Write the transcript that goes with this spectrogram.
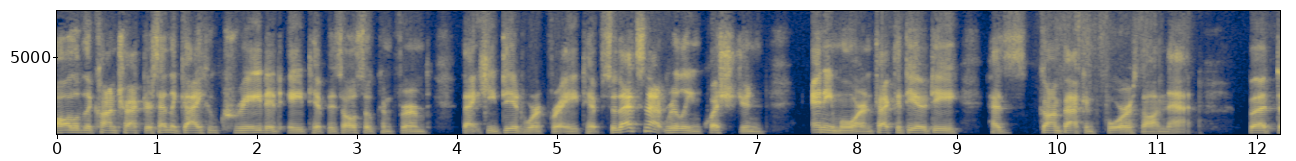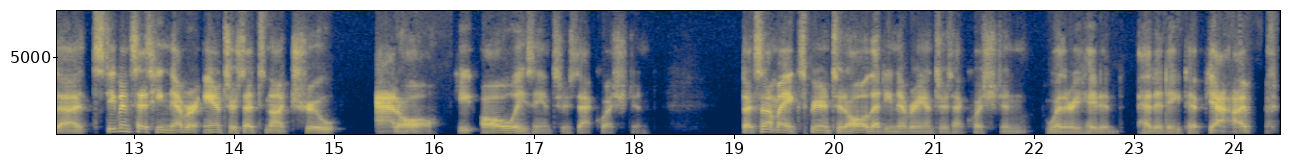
all of the contractors and the guy who created ATIP has also confirmed that he did work for ATIP. So that's not really in question anymore. In fact, the DoD has gone back and forth on that. But uh, Stephen says he never answers. That's not true at all. He always answers that question. That's not my experience at all that he never answers that question whether he hated headed ATIP. Yeah, I've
